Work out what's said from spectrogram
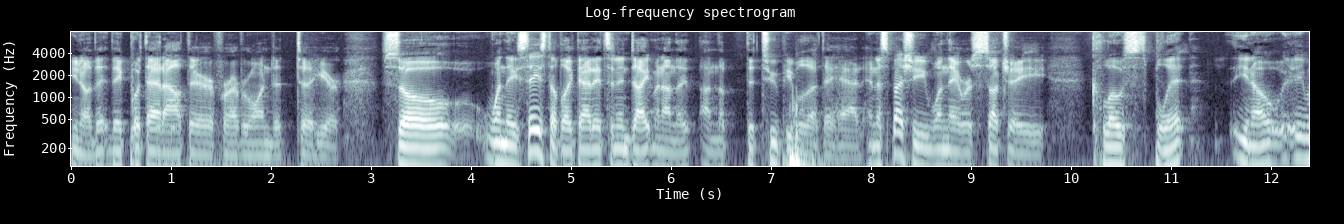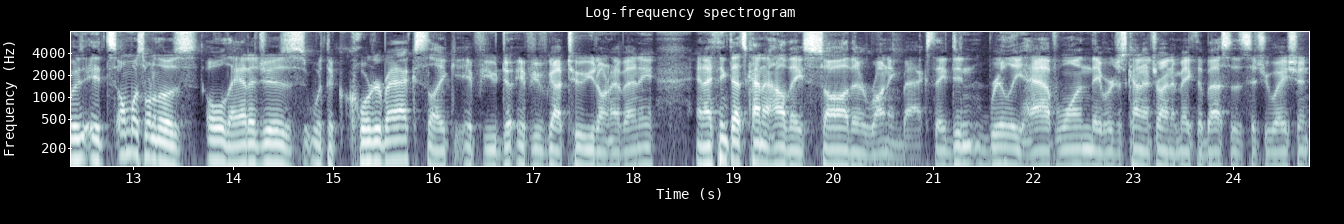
You know, they, they put that out there for everyone to, to hear. So when they say stuff like that, it's an indictment on the on the, the two people that they had, and especially when they were such a close split you know, it was it's almost one of those old adages with the quarterbacks. Like if you do, if you've got two, you don't have any. And I think that's kind of how they saw their running backs. They didn't really have one. They were just kind of trying to make the best of the situation.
